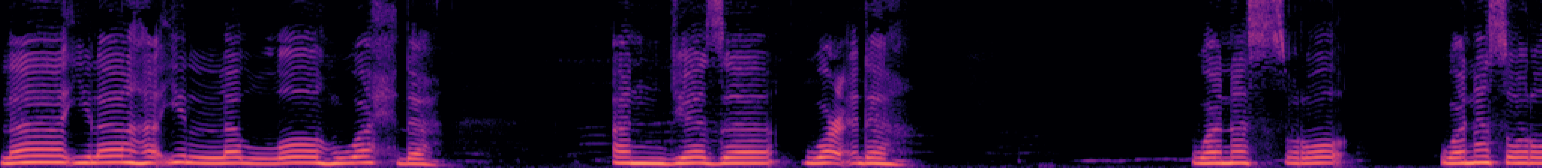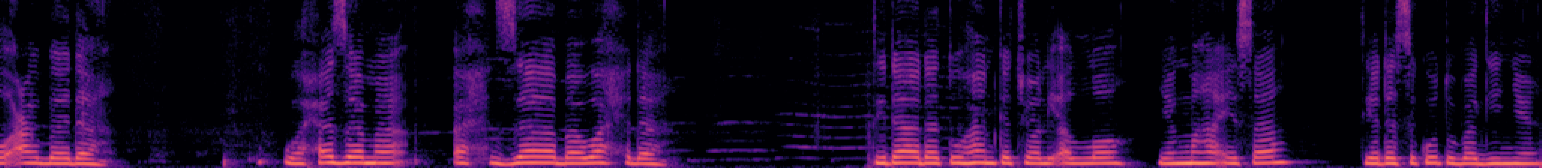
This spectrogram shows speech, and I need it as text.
La ilaha illallah wahdah. Anjaza wa'dah. Wa nasra wa nasra abadah wahazama ahzaba wahdah. Tidak ada Tuhan kecuali Allah yang Maha Esa, tiada sekutu baginya.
